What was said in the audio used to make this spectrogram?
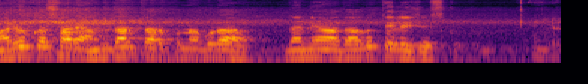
మరొకసారి అందరి తరపున కూడా ధన్యవాదాలు తెలియజేసుకుంటున్నాను.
